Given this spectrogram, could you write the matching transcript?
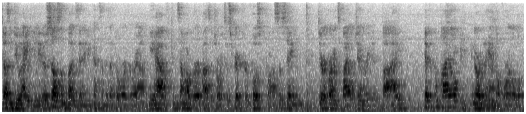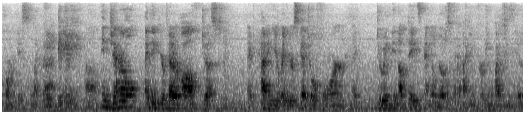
doesn't do ideally. There's still some bugs in it you kind of sometimes have to work around. We have in some of our repositories a script for post-processing the requirements file generated by pip compile in order to handle for little corner cases like that. Uh, in general, I think you're better off just like having your regular schedule for like doing the updates and you'll notice when a new version of PyTZ is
